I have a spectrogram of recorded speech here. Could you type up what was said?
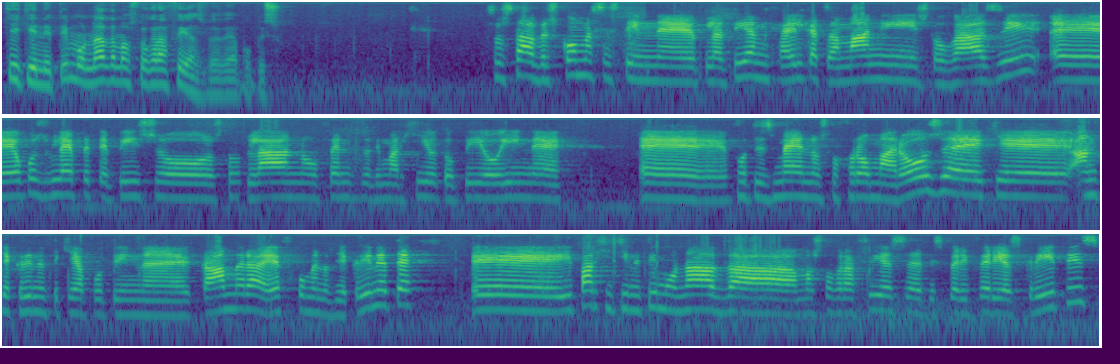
και η κινητή μονάδα μαστογραφίας βέβαια από πίσω. Σωστά, βρισκόμαστε στην ε, πλατεία Μιχαήλ Κατσαμάνη στο Γάζι. Ε, όπως βλέπετε πίσω στο πλάνο φαίνεται το Δημαρχείο το οποίο είναι ε, φωτισμένο στο χρώμα ροζ ε, και αν διακρίνεται και από την ε, κάμερα, εύχομαι να διακρίνεται. Ε, υπάρχει κινητή μονάδα μαστογραφίας ε, της Περιφέρειας Κρήτης.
